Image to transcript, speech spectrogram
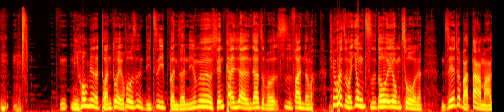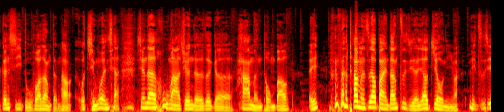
你你后面的团队或者是你自己本人，你有没有先看一下人家怎么示范的吗？你为什么用词都会用错呢？你直接就把大麻跟吸毒画上等号。我请问一下，现在呼麻圈的这个哈门同胞，哎，那他们是要把你当自己人要救你吗？你直接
